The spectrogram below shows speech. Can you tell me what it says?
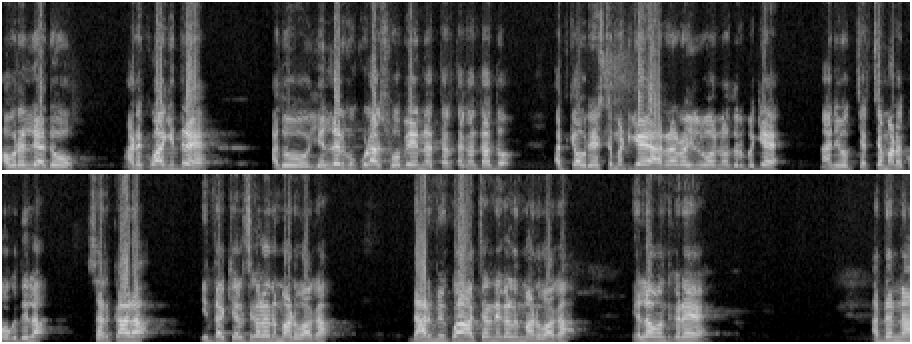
ಅವರಲ್ಲಿ ಅದು ಅಡಕವಾಗಿದ್ದರೆ ಅದು ಎಲ್ಲರಿಗೂ ಕೂಡ ಶೋಭೆಯನ್ನು ತರ್ತಕ್ಕಂಥದ್ದು. ಅದಕ್ಕೆ ಅವ್ರು ಎಷ್ಟು ಮಟ್ಟಿಗೆ ಅರ್ಹರೋ ಇಲ್ವೋ ಅನ್ನೋದ್ರ ಬಗ್ಗೆ ನಾನು ಇವಾಗ ಚರ್ಚೆ ಮಾಡೋಕ್ಕೆ ಹೋಗೋದಿಲ್ಲ. ಸರ್ಕಾರ ಇಂಥ ಕೆಲಸಗಳನ್ನು ಮಾಡುವಾಗ ಧಾರ್ಮಿಕ ಆಚರಣೆಗಳನ್ನು ಮಾಡುವಾಗ ಎಲ್ಲ ಒಂದು ಕಡೆ ಅದನ್ನು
